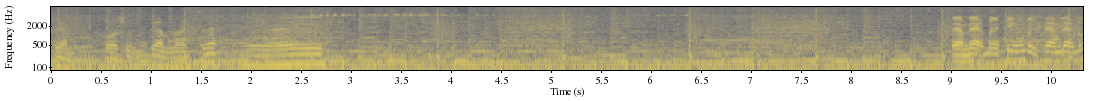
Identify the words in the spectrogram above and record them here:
เตรียมขอชมเตรียมหน่อยเสียยังไง แต้มแรกเบิ่งกิ้งเขาเบิ่งแต้มแรกดู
